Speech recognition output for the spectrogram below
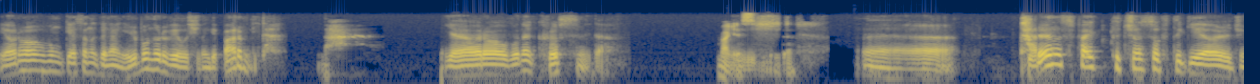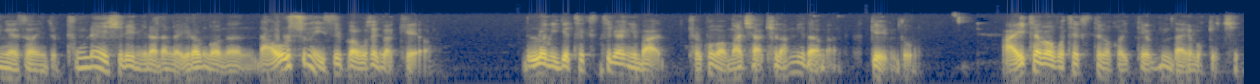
여러분께서는 그냥 일본어를 배우시는 게 빠릅니다. 아. 여러분은 그렇습니다. 망했습니다. 에, 다른 스파이크 춘 소프트 계열 중에서 이제 풍레의 시린이라든가 이런 거는 나올 수는 있을 거라고 생각해요. 물론 이게 텍스트량이 마- 결코 만만치 않긴 합니다만 게임도 아이템하고 텍스트가 거의 대부분 다 해먹겠지.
